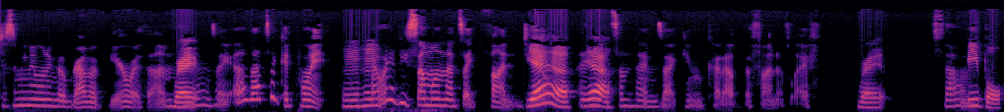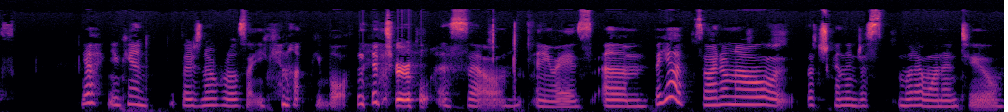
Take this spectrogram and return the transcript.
doesn't mean I want to go grab a beer with them. Right. And I was like, oh, that's a good point. I Mm-hmm. want to be someone that's like fun. Yeah. And Yeah. Sometimes that can cut out the fun of life. Right. So Be both. yeah, you can. There's no rules that you cannot be both. True. So, anyways, um, but yeah, so I don't know. That's kind of just what I wanted to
